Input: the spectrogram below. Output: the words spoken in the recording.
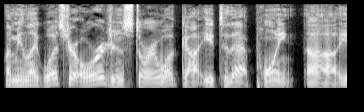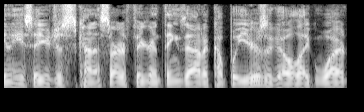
I mean, like, what's your origin story? What got you to that point? Uh, you know, you say you just kind of started figuring things out a couple years ago. Like, what,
